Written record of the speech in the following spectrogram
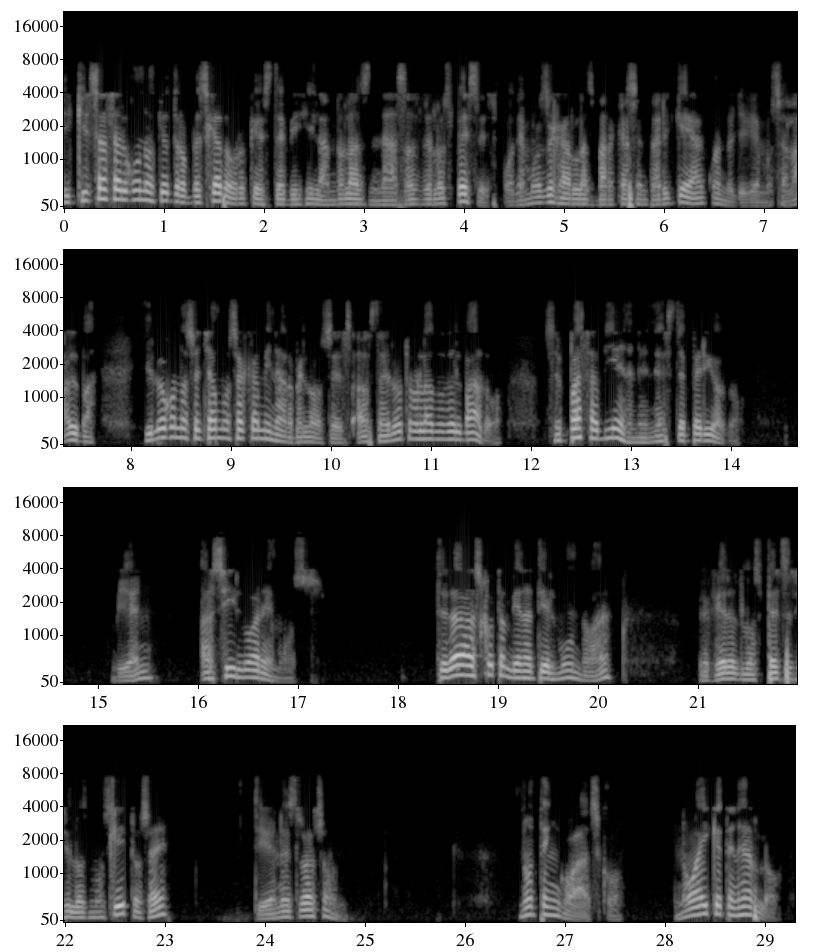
y quizás alguno que otro pescador que esté vigilando las nazas de los peces. Podemos dejar las barcas en Tariquea cuando lleguemos al alba, y luego nos echamos a caminar veloces hasta el otro lado del vado. Se pasa bien en este periodo. Bien, así lo haremos. Te da asco también a ti el mundo, ¿eh? Prefieres los peces y los mosquitos, ¿eh? Tienes razón. No tengo asco. No hay que tenerlo.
